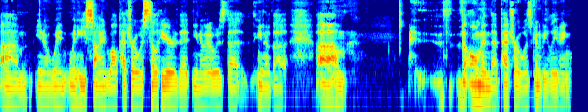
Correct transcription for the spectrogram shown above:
um, you know, when when he signed while Petro was still here, that you know it was the you know the um the omen that Petro was going to be leaving.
